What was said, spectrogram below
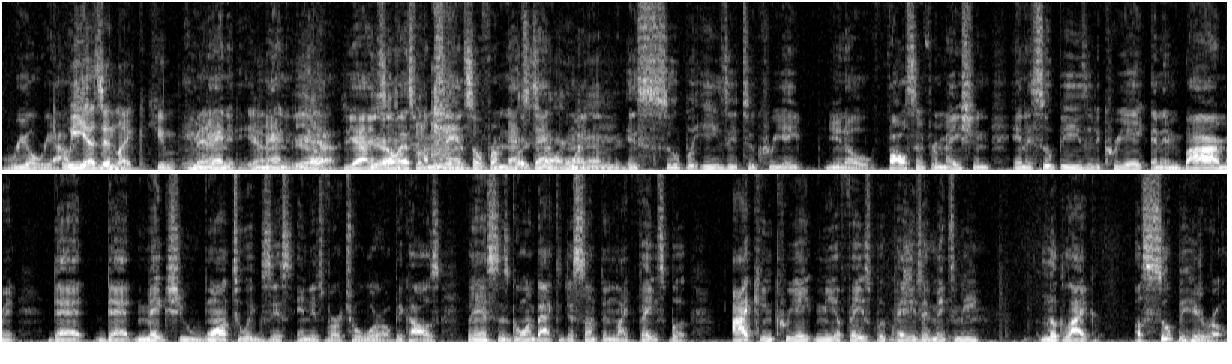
real reality. we as in like hum- humanity. humanity, yeah. humanity, Yeah. yeah, yeah, and so that's what I'm saying. So from that Replacing standpoint, it's super easy to create, you know, false information, and it's super easy to create an environment that that makes you want to exist in this virtual world. Because, for instance, going back to just something like Facebook, I can create me a Facebook page that makes me look like a superhero.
